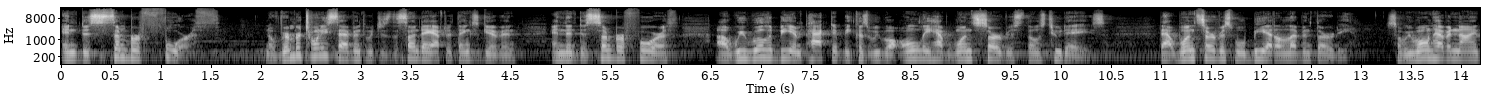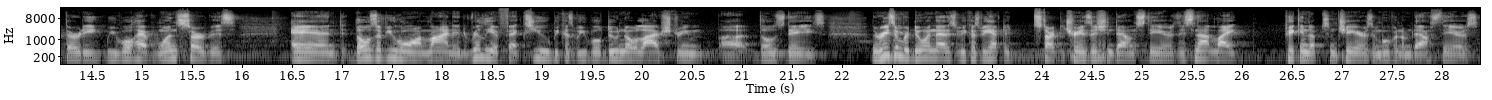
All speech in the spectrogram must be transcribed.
and December 4th. November 27th, which is the Sunday after Thanksgiving, and then December 4th, uh, we will be impacted because we will only have one service those two days. That one service will be at 11:30. So we won't have a 9:30. We will have one service and those of you who are online, it really affects you because we will do no live stream uh, those days. The reason we're doing that is because we have to start the transition downstairs. It's not like picking up some chairs and moving them downstairs.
